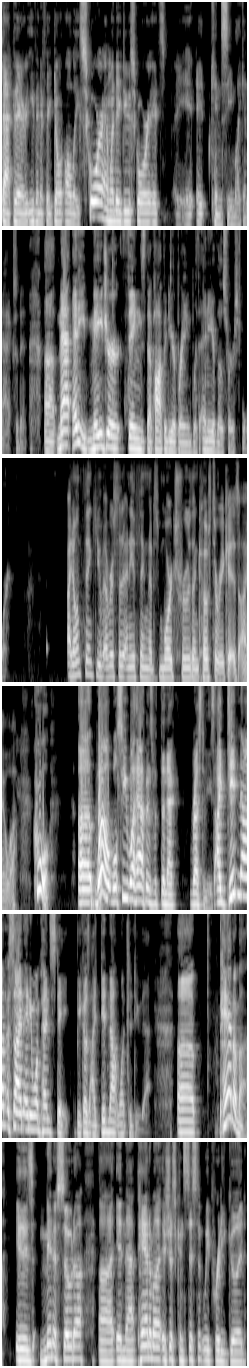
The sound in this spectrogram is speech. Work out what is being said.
back there, even if they don't always score. And when they do score, it's it, it can seem like an accident. Uh, Matt, any major things that pop into your brain with any of those first four? I don't think you've ever said anything that's more true than Costa Rica is Iowa. Cool. Uh, well, we'll see what happens with the next rest of these. I did not assign anyone Penn State because I did not want to do that. Uh, Panama is Minnesota uh, in that Panama is just consistently pretty good.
